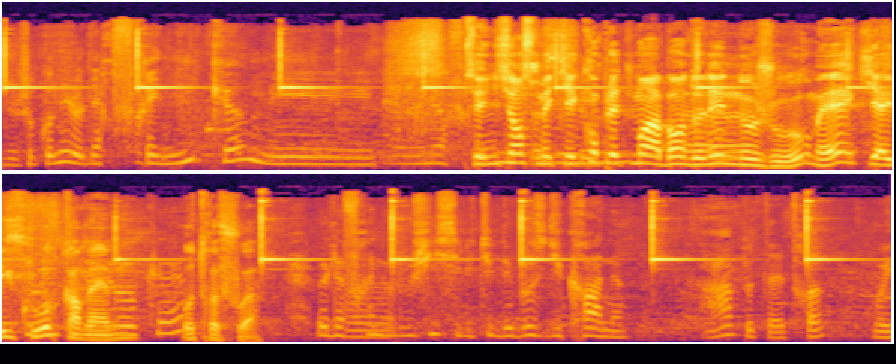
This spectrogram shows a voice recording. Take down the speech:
Je connais le nerf phrénique, mais c'est une science mais qui est complètement abandonnée de nos jours, mais qui a eu cours quand même autrefois. Euh, La phrénologie, c'est l'étude des bosses du crâne. ah peut-être. Oui,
